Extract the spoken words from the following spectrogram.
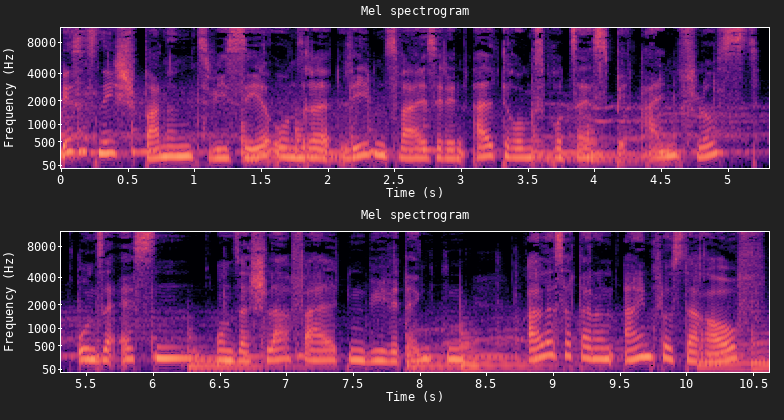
Ist es nicht spannend, wie sehr unsere Lebensweise den Alterungsprozess beeinflusst? Unser Essen, unser Schlafverhalten, wie wir denken, alles hat einen Einfluss darauf,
